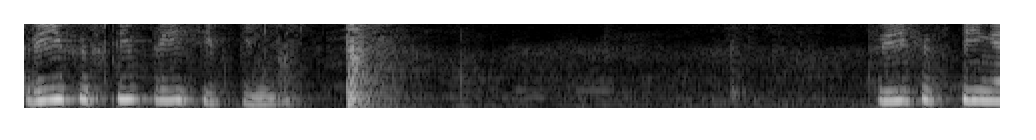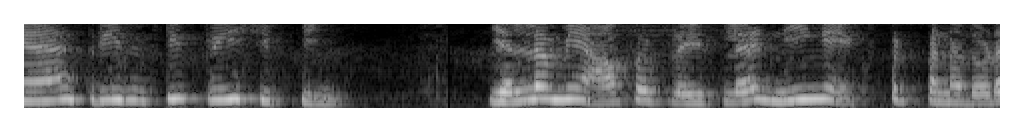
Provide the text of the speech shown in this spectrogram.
three fifty free shipping three ஃபிஃப்டிங்க த்ரீ ஃபிஃப்டி ஃப்ரீ ஷிப்பிங் எல்லாமே ஆஃபர் ப்ரைஸில் நீங்கள் எக்ஸ்பெக்ட் பண்ணதோட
